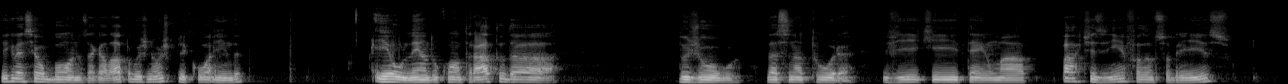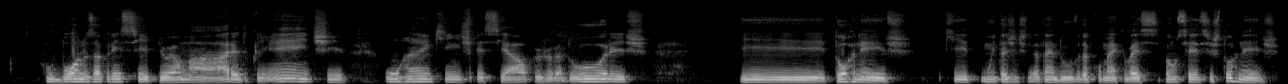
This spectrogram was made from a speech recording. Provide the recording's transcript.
O que vai ser o bônus? A Galápagos não explicou ainda. Eu, lendo o contrato da, do jogo, da assinatura, vi que tem uma partezinha falando sobre isso. O bônus, a princípio, é uma área do cliente, um ranking especial para os jogadores e torneios, que muita gente ainda está em dúvida como é que vai, vão ser esses torneios.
